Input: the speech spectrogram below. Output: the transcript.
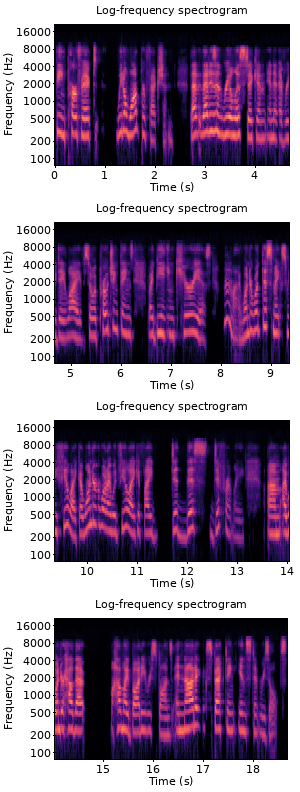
being perfect we don't want perfection. That that isn't realistic in in everyday life. So approaching things by being curious. Hmm i wonder what this makes me feel like. I wonder what i would feel like if i did this differently. Um, i wonder how that how my body responds and not expecting instant results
